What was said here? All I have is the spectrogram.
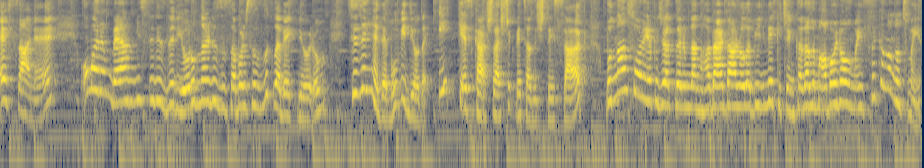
efsane. Umarım beğenmişsinizdir. Yorumlarınızı sabırsızlıkla bekliyorum. Sizinle de bu videoda ilk kez karşılaştık ve tanıştıysak, bundan sonra yapacaklarımdan haberdar olabilmek için kanalıma abone olmayı sakın unutmayın.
